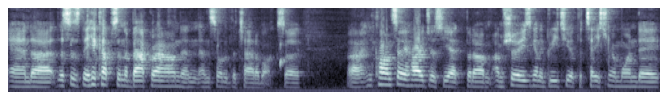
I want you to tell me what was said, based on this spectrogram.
And uh, this is the hiccups in the background and, and sort of the chatterbox. So uh, he can't say hi just yet, but um, I'm sure he's going to greet you at the tasting room one day.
